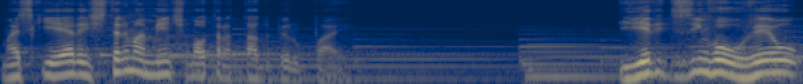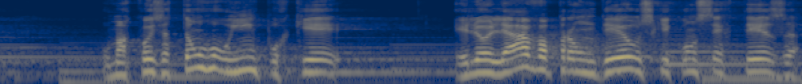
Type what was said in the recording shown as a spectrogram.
mas que era extremamente maltratado pelo pai. E ele desenvolveu uma coisa tão ruim, porque ele olhava para um Deus que, com certeza,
